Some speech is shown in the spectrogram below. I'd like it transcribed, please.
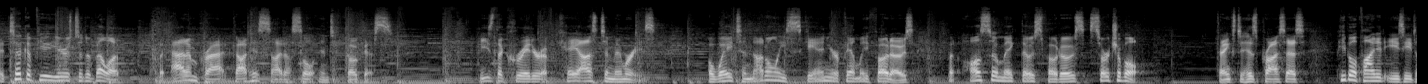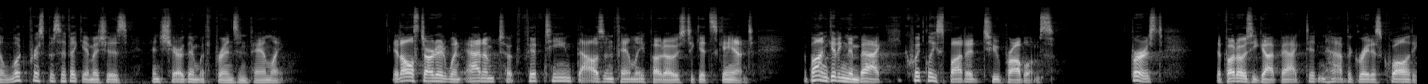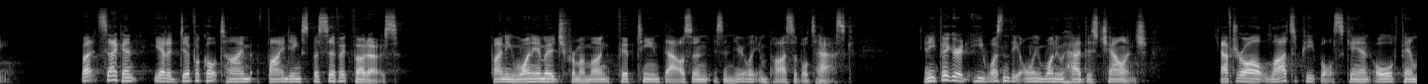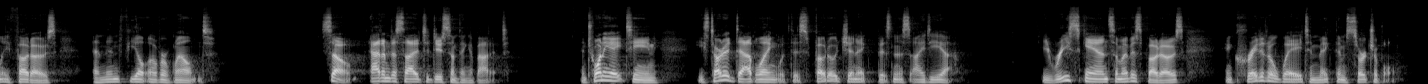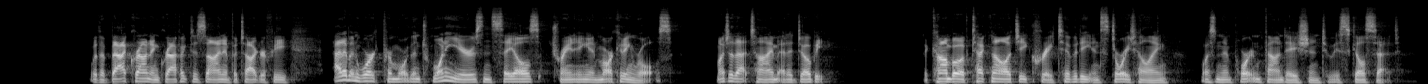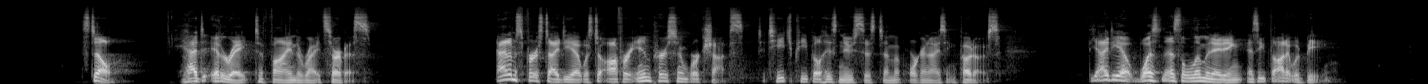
It took a few years to develop, but Adam Pratt got his side hustle into focus. He's the creator of Chaos to Memories, a way to not only scan your family photos, but also make those photos searchable. Thanks to his process, people find it easy to look for specific images and share them with friends and family. It all started when Adam took 15,000 family photos to get scanned. Upon getting them back, he quickly spotted two problems. First, the photos he got back didn't have the greatest quality. But second, he had a difficult time finding specific photos. Finding one image from among 15,000 is a nearly impossible task. And he figured he wasn't the only one who had this challenge. After all, lots of people scan old family photos and then feel overwhelmed. So, Adam decided to do something about it. In 2018, he started dabbling with this photogenic business idea. He rescanned some of his photos and created a way to make them searchable. With a background in graphic design and photography, Adam had worked for more than 20 years in sales, training, and marketing roles, much of that time at Adobe. The combo of technology, creativity, and storytelling was an important foundation to his skill set. Still, he had to iterate to find the right service. Adam's first idea was to offer in person workshops to teach people his new system of organizing photos. The idea wasn't as illuminating as he thought it would be.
